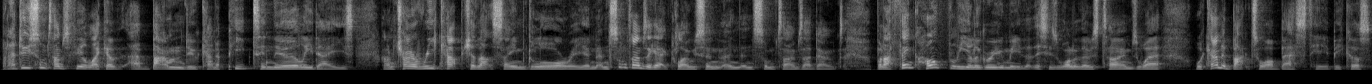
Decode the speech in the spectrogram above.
But I do sometimes feel like a, a band who kind of peaked in the early days. And I'm trying to recapture that same glory. And, and sometimes I get close and, and, and sometimes I don't. But I think hopefully you'll agree with me that this is one of those times where we're kind of back to our best here because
